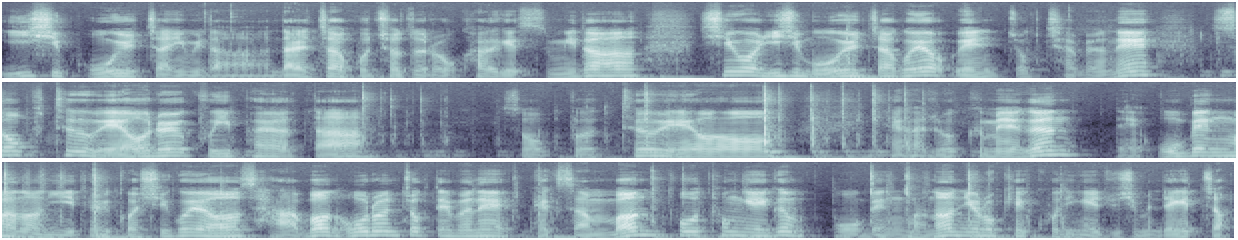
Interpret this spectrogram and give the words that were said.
25일자입니다. 날짜 고쳐도록 하겠습니다. 10월 25일자고요. 왼쪽 차변에 소프트웨어를 구입하였다. 소프트웨어 해가지고 금액은 네, 500만 원이 될 것이고요. 4번 오른쪽 대변에 103번 보통 예금 500만 원 이렇게 코딩해 주시면 되겠죠.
